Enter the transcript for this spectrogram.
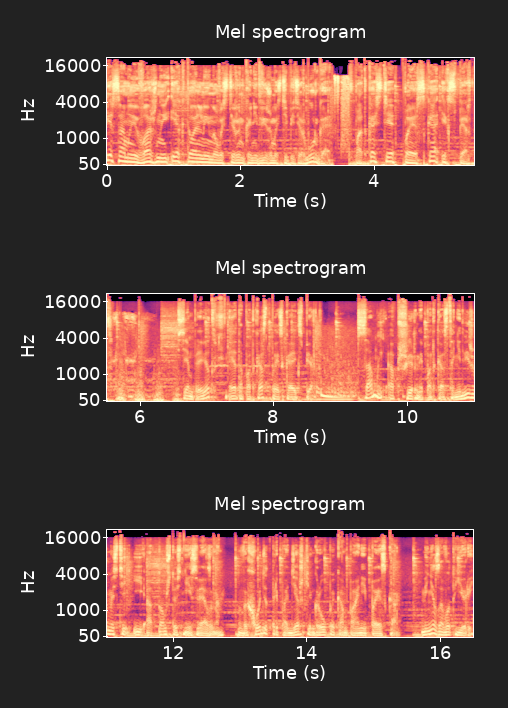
Все самые важные и актуальные новости рынка недвижимости Петербурга в подкасте «ПСК Эксперт». Всем привет, это подкаст «ПСК Эксперт». Самый обширный подкаст о недвижимости и о том, что с ней связано. Выходит при поддержке группы компаний «ПСК». Меня зовут Юрий.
